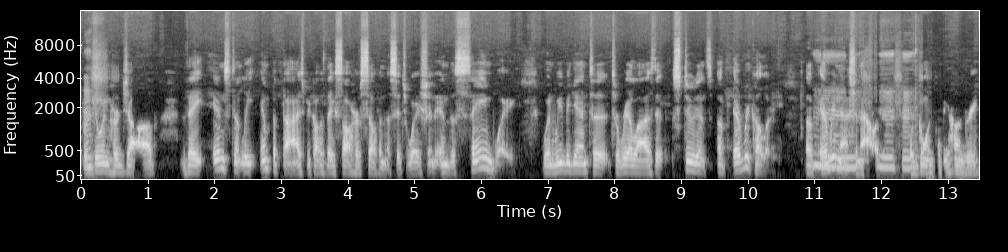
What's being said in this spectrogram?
for mm. doing her job, they instantly empathized because they saw herself in the situation. In the same way, when we began to, to realize that students of every color, of mm. every nationality, mm-hmm. were going to be hungry,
